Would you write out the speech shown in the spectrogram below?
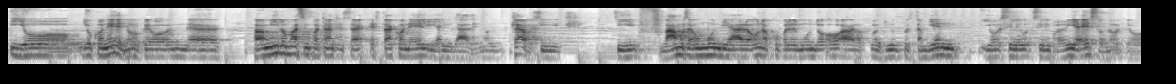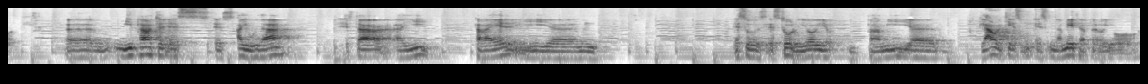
y yo, yo con él, ¿no? Pero para mí lo más importante es estar, con él y ayudarle. ¿no? Claro, si, si vamos a un mundial o una Copa del Mundo o a los clubes, pues también yo celebraría eso. ¿no? Eh, mi parte es, es, ayudar, estar ahí para él y eh, eso es, todo. Yo, yo, para mí, uh, claro que es, es, una meta, pero yo,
